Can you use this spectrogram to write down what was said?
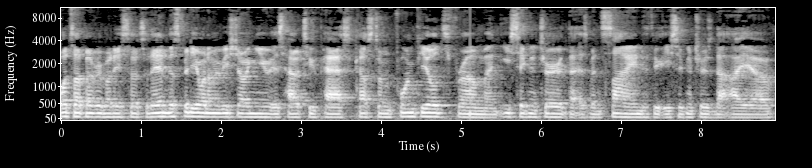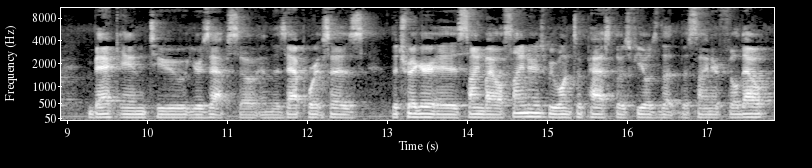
What's up everybody? So today in this video what I'm going to be showing you is how to pass custom form fields from an e-signature that has been signed through esignatures.io back into your Zap. So in the Zap where it says the trigger is signed by all signers, we want to pass those fields that the signer filled out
